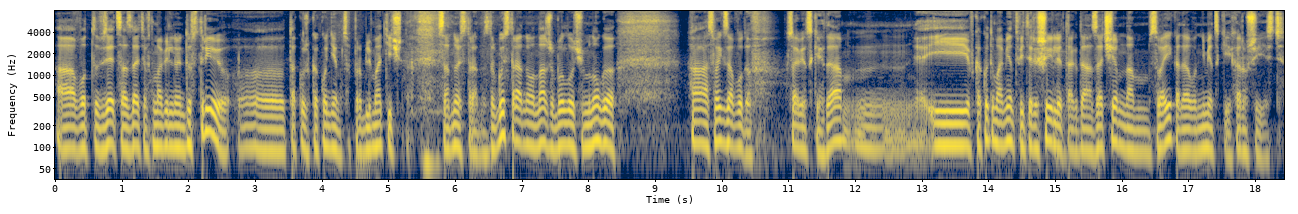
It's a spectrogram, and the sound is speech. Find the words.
а вот взять, создать автомобильную индустрию, такую же, как у немцев, проблематично, с одной стороны. С другой стороны, у нас же было очень много своих заводов, советских, да, и в какой-то момент ведь решили тогда, зачем нам свои, когда вон немецкие хорошие есть.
